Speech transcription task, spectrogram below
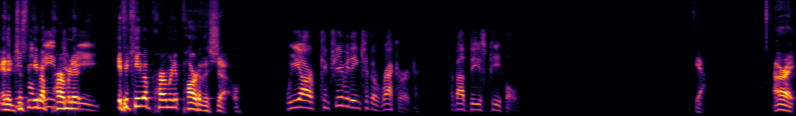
And it just became a permanent- be- It became a permanent part of the show. we are contributing to the record about these people. All right.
